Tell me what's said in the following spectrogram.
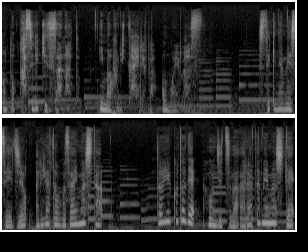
本当かすり傷だなと今振り返れば思います。素敵なメッセージをありがとうございました。ということで本日は改めまして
